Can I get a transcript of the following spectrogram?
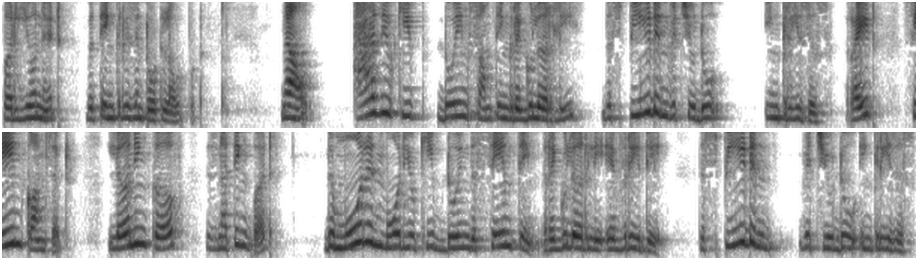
per unit with increase in total output. Now, as you keep doing something regularly, the speed in which you do increases, right? Same concept. Learning curve is nothing but the more and more you keep doing the same thing regularly every day, the speed in which you do increases.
